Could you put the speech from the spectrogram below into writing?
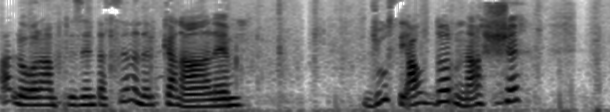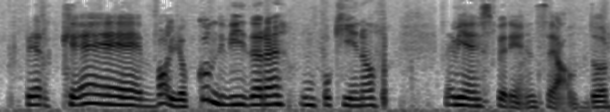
Allora, presentazione del canale. Giusti Outdoor nasce perché voglio condividere un pochino le mie esperienze outdoor.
